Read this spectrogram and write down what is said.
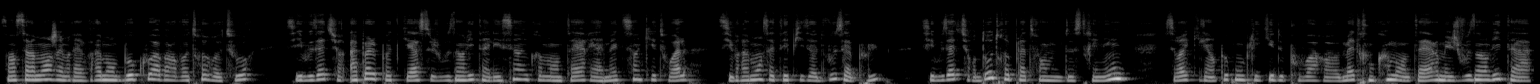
Sincèrement, j'aimerais vraiment beaucoup avoir votre retour. Si vous êtes sur Apple Podcast, je vous invite à laisser un commentaire et à mettre 5 étoiles si vraiment cet épisode vous a plu. Si vous êtes sur d'autres plateformes de streaming, c'est vrai qu'il est un peu compliqué de pouvoir euh, mettre un commentaire, mais je vous invite à,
